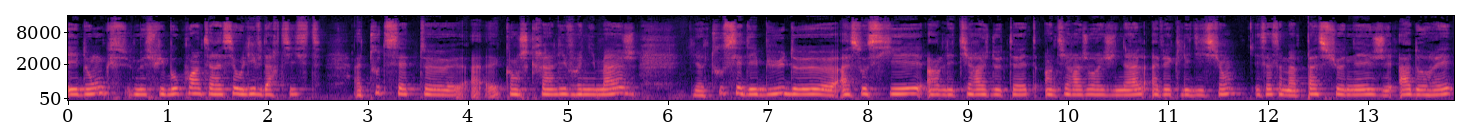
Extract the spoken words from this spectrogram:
et donc je me suis beaucoup intéressée aux livres d'artistes, à toute cette quand je crée un livre, une image il y a tous ces débuts de euh, associer les tirages de tête, un tirage original avec l'édition. Et ça, ça m'a passionné, j'ai adoré.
